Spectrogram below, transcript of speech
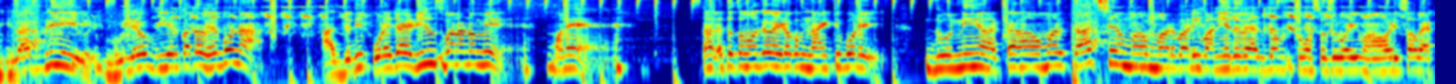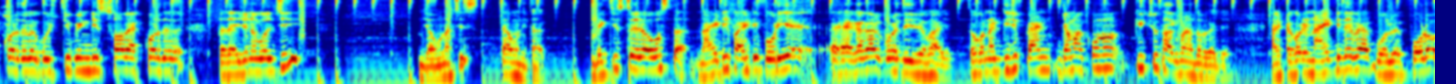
নীলাদ্রি ভুলেও বিয়ের কথা ভেবো না। আর যদি পড়ে যায় রিলস বানানো মেয়ে মানে তাহলে তো তোমাকেও এরকম নাইটি পরে দুনিয়াটা আমার কাছে, মামার বাড়ি বানিয়ে দেবে একদম। তোমার শ্বশুর বাড়ি মামা বাড়ি সব এক করে দেবে গোষ্ঠী পিন্ডি সব এক করে দেবে। তা তাই জন্য বলছি, যেমন আছিস তেমনই থাক। দেখছিস তো এর অবস্থা? নাইটি ফাইটি পরিয়ে একাকার করে দিয়েছে ভাই। তখন আর কিছু প্যান্ট, জামা কোনো কিছু থাকবে না তোর কাছে। একটা করে নাইটি দেবে আর বলবে পড়ো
